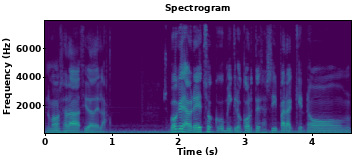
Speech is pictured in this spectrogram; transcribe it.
Nos vamos a la ciudadela. Supongo que habré hecho microcortes así para que no...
